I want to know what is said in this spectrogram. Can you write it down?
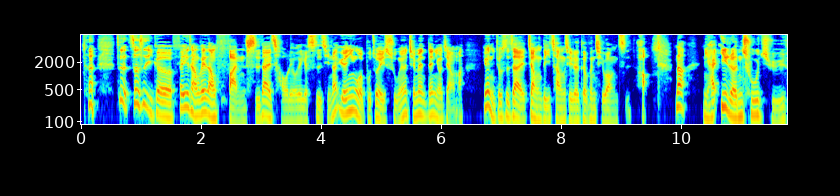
这这是一个非常非常反时代潮流的一个事情。那原因我不赘述，因为前面 Danny 有讲嘛，因为你就是在降低长期的得分期望值。好，那。你还一人出局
